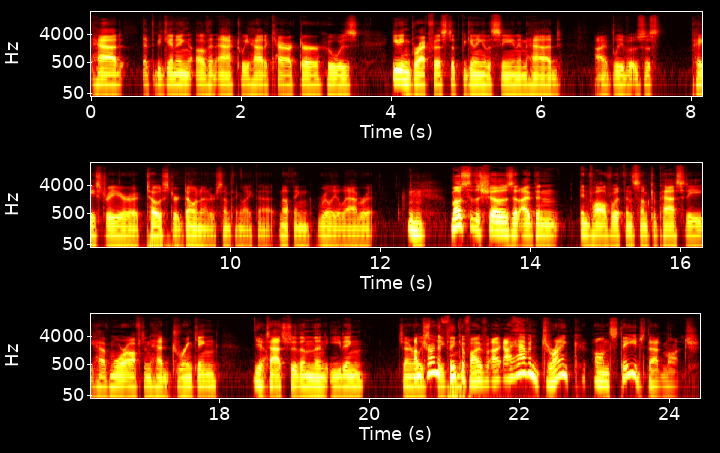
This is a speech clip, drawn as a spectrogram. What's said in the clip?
had at the beginning of an act, we had a character who was eating breakfast at the beginning of the scene and had, I believe it was just pastry or a toast or donut or something like that. Nothing really elaborate. Most of the shows that I've been involved with in some capacity have more often had drinking Yeah. attached to them than eating. Generally, I'm trying to think if I've I, I haven't drank on stage that much.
